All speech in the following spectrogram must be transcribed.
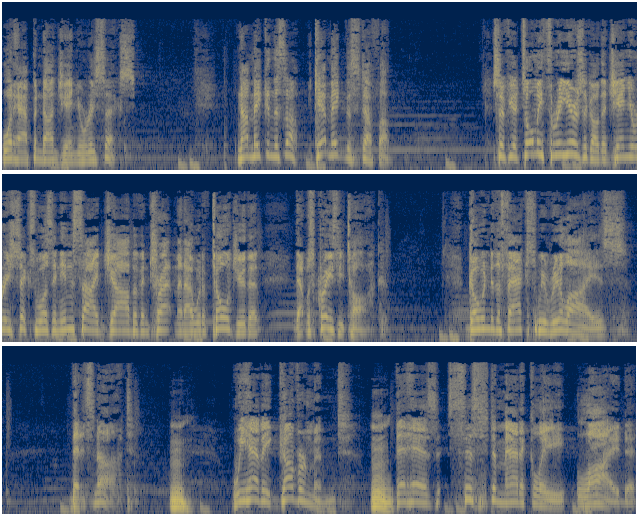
what happened on January 6th. Not making this up. You can't make this stuff up. So if you had told me three years ago that January 6th was an inside job of entrapment, I would have told you that that was crazy talk. Go into the facts, we realize that it's not. Mm. We have a government mm. that has systematically lied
